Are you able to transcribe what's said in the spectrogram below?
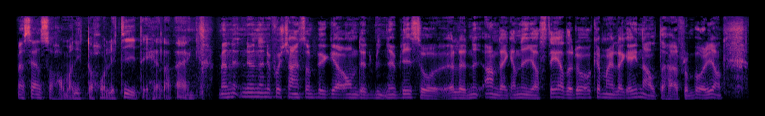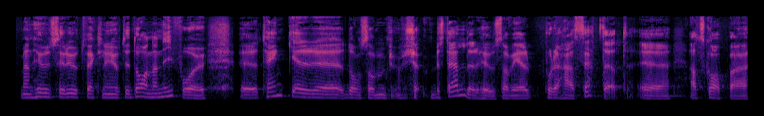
Men sen så har man inte hållit i det hela vägen. Men nu när ni får chansen att bygga, om det nu blir så, eller anlägga nya städer, då kan man ju lägga in allt det här från början. Men hur ser utvecklingen ut idag när ni får, eh, tänker eh, de som beställer hus av er på det här sättet? Eh, att skapa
